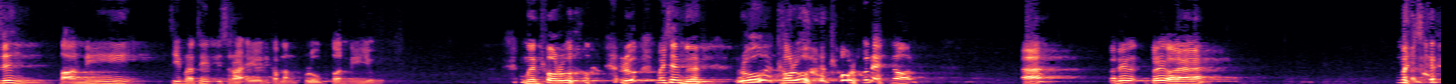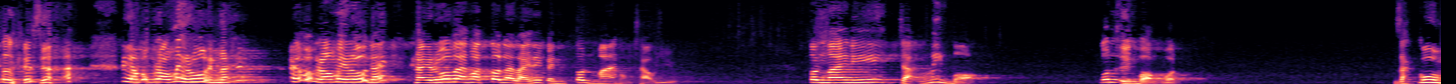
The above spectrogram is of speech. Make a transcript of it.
ซึ่งตอนนี้ที่ประเทศอิสราเอลกำลังปลูกต้นนี้อยู่ เหมือนเขารู้รู้ไม่ใช่เหมือน รู้เขารู้เขารู้แน่นอนอะก็เรียกเรียกอะไรนะไม่ใช่ต้นคริสต์เนี่ยพวกเราไม่รู้เห็นไหมพวกเราไม่รู้ไหนใครรู้บ้างว่าต้นอะไรที่เป็นต้นไม้ของชาวยิว ต้นไม้นี้จะไม่บอก ต้นอื่นบอกหมดซักกุ้ม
